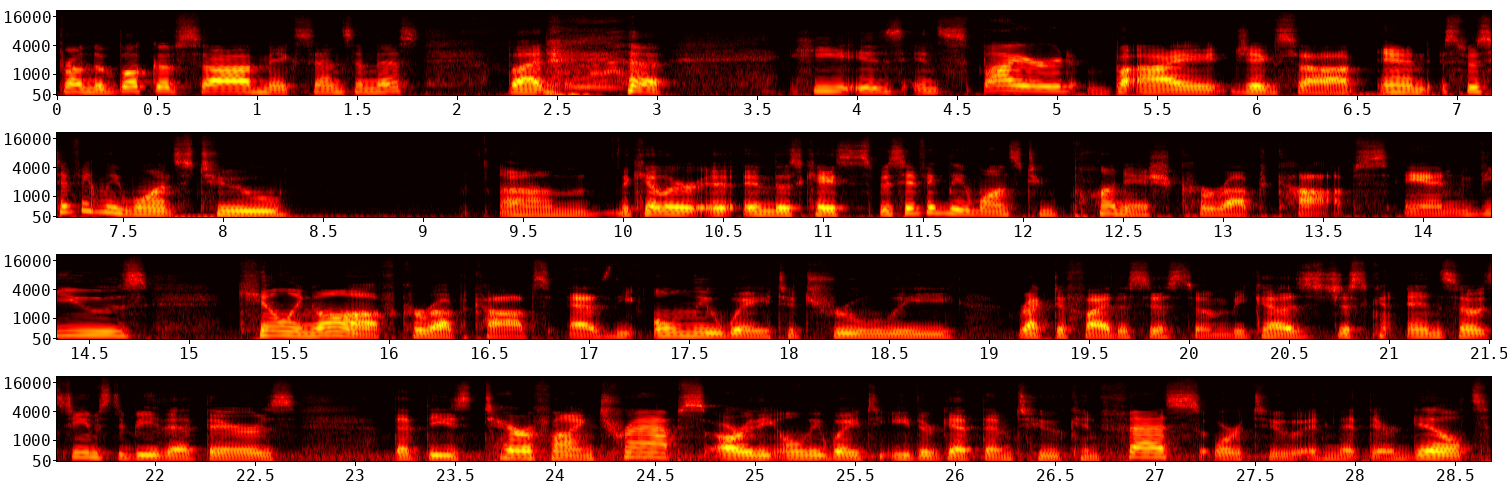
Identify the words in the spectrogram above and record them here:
from the book of Saw makes sense in this, but he is inspired by Jigsaw and specifically wants to. Um, the killer in this case specifically wants to punish corrupt cops and views killing off corrupt cops as the only way to truly rectify the system because just and so it seems to be that there's that these terrifying traps are the only way to either get them to confess or to admit their guilt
